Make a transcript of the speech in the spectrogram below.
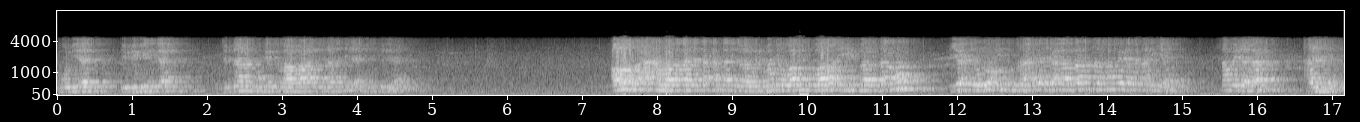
kemudian dibikinkan jenang mungkin kelaparan di sana tidak, di situ tidak. Allah Subhanahu wa taala nyatakan tadi dalam firman-Nya wa waraihim barzahum ya roh itu berada di alam barzah sampai datang hari kiamat. Sampai datang hari kiamat.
